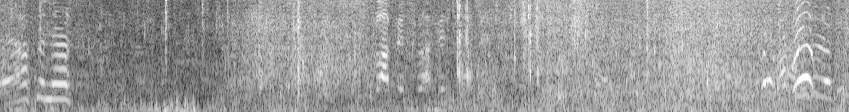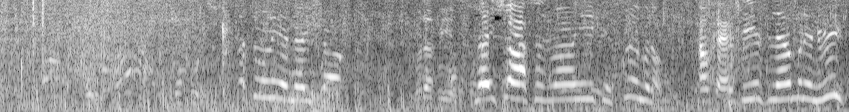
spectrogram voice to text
That's a nurse. flopping, flopping, flopping. That's only a nurse shark. What that mean? Nurse sharks is around here, you can swim with them. Okay. But these lemon and reef.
